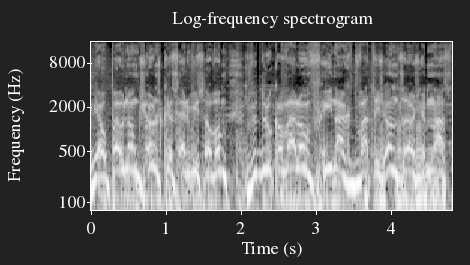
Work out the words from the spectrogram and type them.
miał pełną książkę serwisową wydrukowaną w Chinach w 2018.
